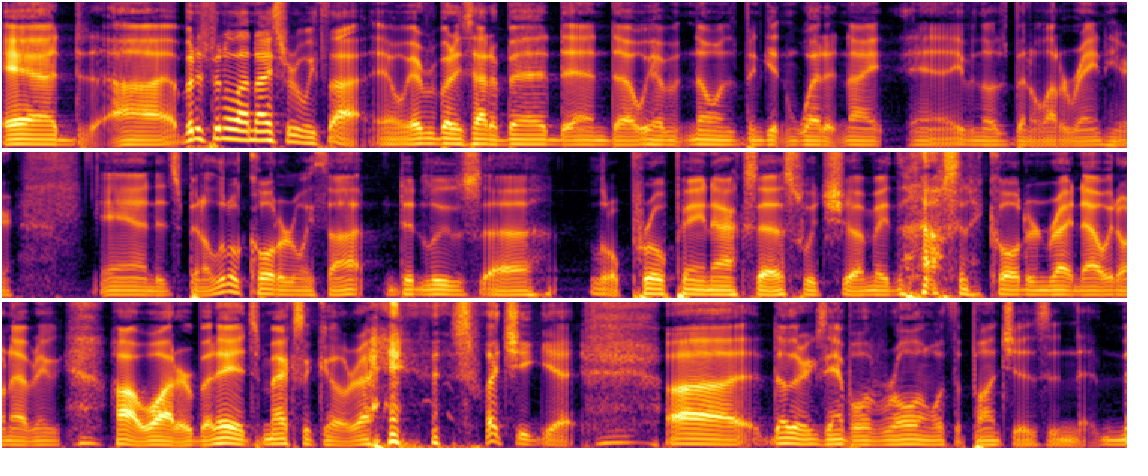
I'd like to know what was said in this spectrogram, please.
and uh, but it's been a lot nicer than we thought. You know, everybody's had a bed, and uh, we haven't. No one's been getting wet at night, uh, even though there's been a lot of rain here and it's been a little colder than we thought. Did lose uh, little propane access, which uh, made the house any colder. And right now we don't have any hot water. But hey, it's Mexico, right? That's what you get. Uh, another example of rolling with the punches and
